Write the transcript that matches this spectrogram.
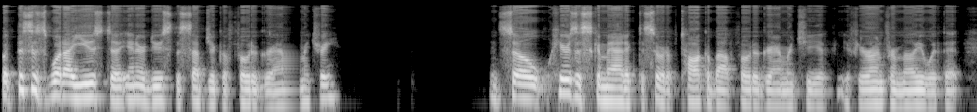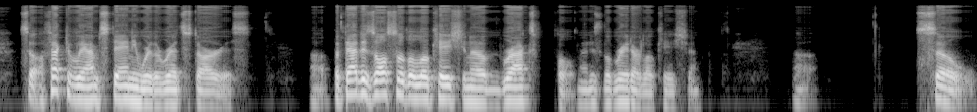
but this is what I use to introduce the subject of photogrammetry. And so here's a schematic to sort of talk about photogrammetry if, if you're unfamiliar with it. So effectively, I'm standing where the red star is. Uh, but that is also the location of Raxpol. That is the radar location. Uh, so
